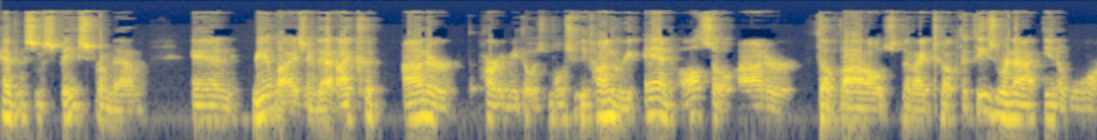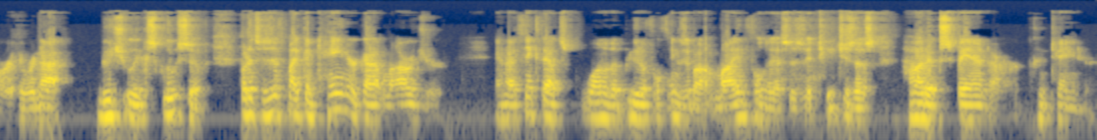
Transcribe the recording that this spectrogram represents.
having some space from them and realizing that I could honor the part of me that was mostly hungry and also honor the vows that I took, that these were not in a war, they were not mutually exclusive, but it's as if my container got larger. And I think that's one of the beautiful things about mindfulness is it teaches us how to expand our container,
